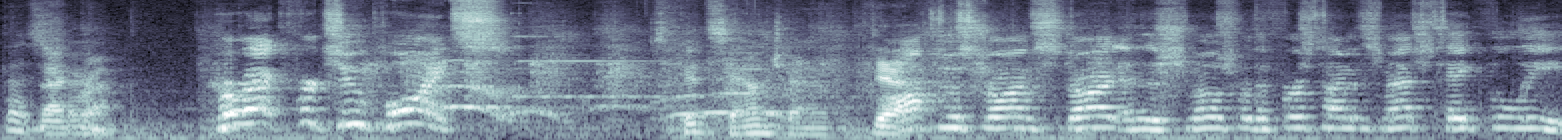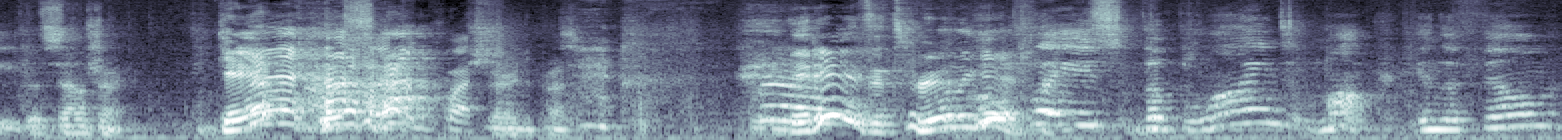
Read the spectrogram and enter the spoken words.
That's Zach true. Braff. Correct for two points. It's a good soundtrack. Yeah. Off to a strong start, and the Schmoes for the first time in this match take the lead. Good soundtrack. Your Yeah, second question. Very depressing. It is. It's really Who good. plays the blind monk in the film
